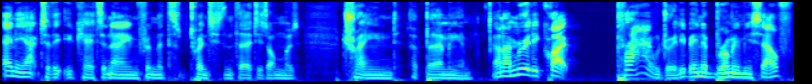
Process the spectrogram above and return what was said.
any actor that you care to name from the 20s and 30s onward trained at Birmingham. And I'm really quite proud, really, being a Brummie myself,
